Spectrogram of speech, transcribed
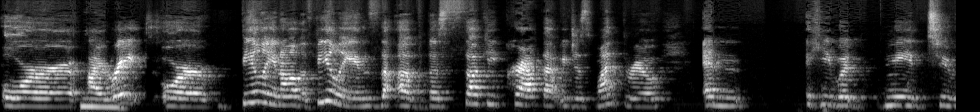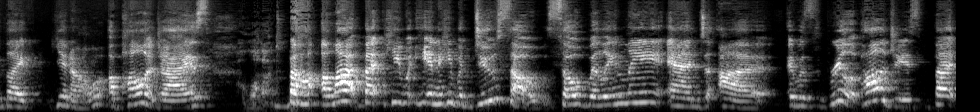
or Mhm. irate or feeling all the feelings of the sucky crap that we just went through and he would need to like you know apologize a lot but a lot but he would he, and he would do so so willingly and uh it was real apologies but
